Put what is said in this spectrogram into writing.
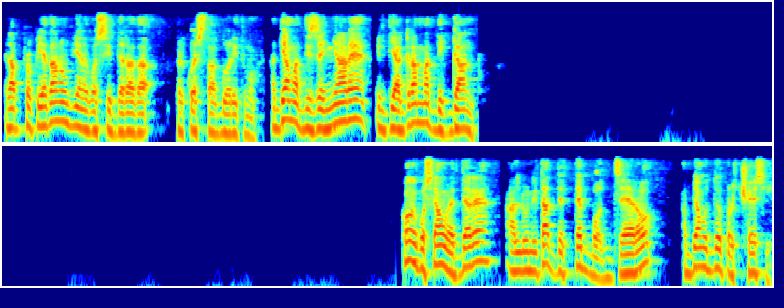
la proprietà non viene considerata per questo algoritmo. Andiamo a disegnare il diagramma di Gantt Come possiamo vedere, all'unità del tempo 0 abbiamo due processi,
